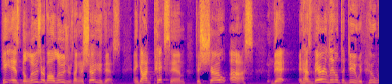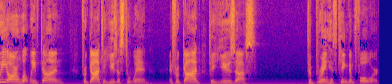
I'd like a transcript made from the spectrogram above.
He is the loser of all losers. I'm going to show you this. And God picks him to show us that it has very little to do with who we are and what we've done for God to use us to win and for God to use us to bring his kingdom forward,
